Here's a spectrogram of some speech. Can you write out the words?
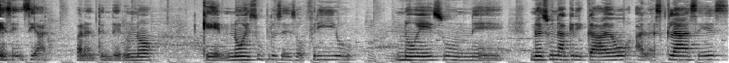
esencial para entender uno que no es un proceso frío, no, es un, eh, no es un agregado a las clases,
